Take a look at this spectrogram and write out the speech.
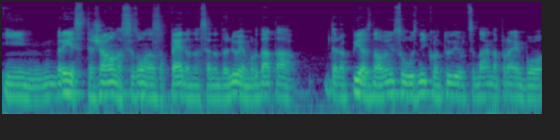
In res težavna sezona za Pedona se nadaljuje, morda ta terapija z novim sovoznikom, tudi od sedaj naprej bo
